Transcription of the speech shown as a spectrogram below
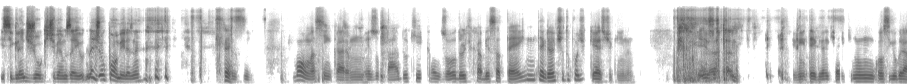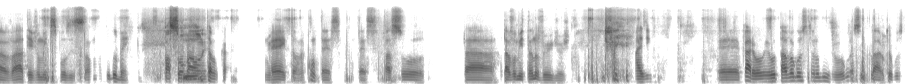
esse grande jogo que tivemos aí? O grande jogo Palmeiras, né? assim. Bom, assim, cara, um resultado que causou dor de cabeça até em integrante do podcast aqui, né? Exatamente. Teve integrante aí que não conseguiu gravar, teve uma indisposição, mas tudo bem. Passou e, mal, né? Então, cara. É, então, acontece, acontece. Passou. Tá, tá vomitando verde hoje. mas, é, cara, eu, eu tava gostando do jogo, assim, claro que eu gostei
